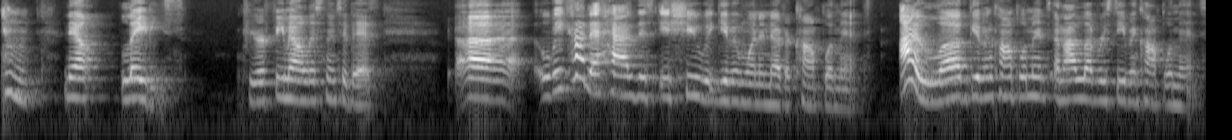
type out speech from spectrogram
now, ladies, if you're a female listening to this, uh, we kind of have this issue with giving one another compliments. I love giving compliments and I love receiving compliments.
